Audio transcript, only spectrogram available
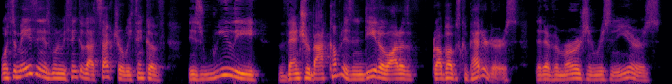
What's amazing is when we think of that sector, we think of these really venture-backed companies, and indeed, a lot of Grubhub's competitors that have emerged in recent years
